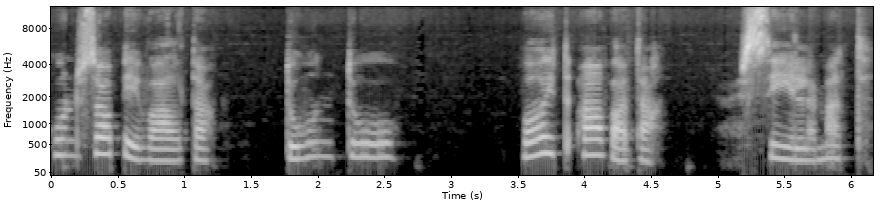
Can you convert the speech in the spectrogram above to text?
Kun sopivalta tuntuu, voit avata silmät.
